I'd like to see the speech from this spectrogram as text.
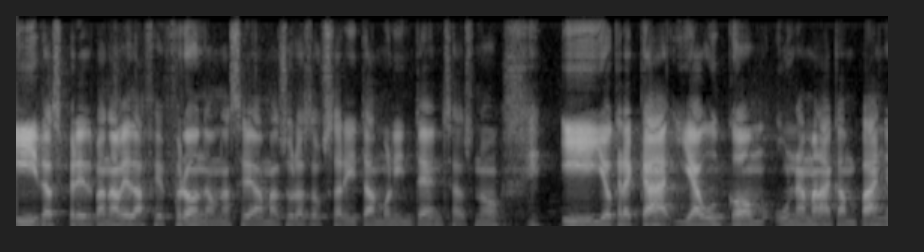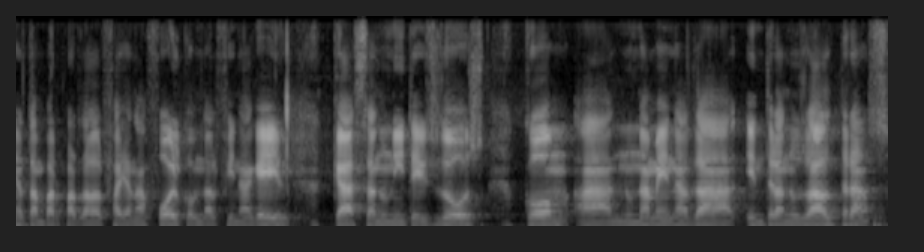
i després van haver de fer front a una sèrie de mesures d'austeritat molt intenses. No? I jo crec que hi ha hagut com una mala campanya tant per part del Fianna Fáil com del Fine Gael que s'han unit ells dos com en una mena de nosaltres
